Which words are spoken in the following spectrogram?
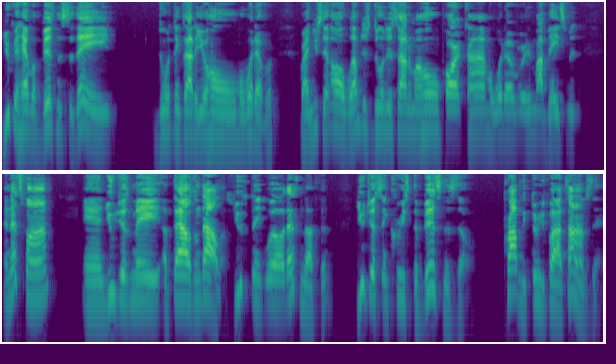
you can have a business today doing things out of your home or whatever, right? And you say, oh, well, I'm just doing this out of my home part time or whatever in my basement, and that's fine. And you just made a thousand dollars. You think, well, that's nothing. You just increased the business though, probably three to five times that.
